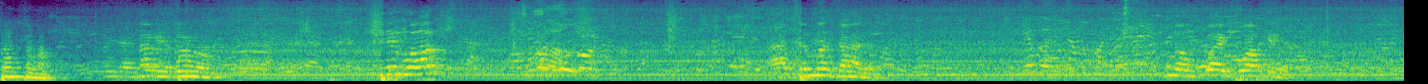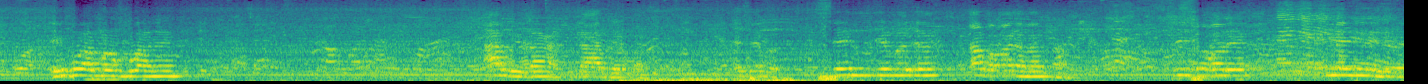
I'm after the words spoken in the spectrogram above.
Thank you. Teamwork. Ah, Àtẹ́mọ̀dáàlẹ̀. Mọ̀ ń kọ́ ìkú ọ̀kẹ́. Ìkú ọmọ ń bu alẹ́. Àwìlà dáadẹ́pà. Ṣé ń jẹ́ mọ́jọ́? Àbọ̀mọ́dà máa ń kàn. ịtọgharị ihe nyere. Nyere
